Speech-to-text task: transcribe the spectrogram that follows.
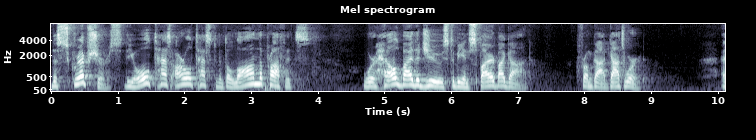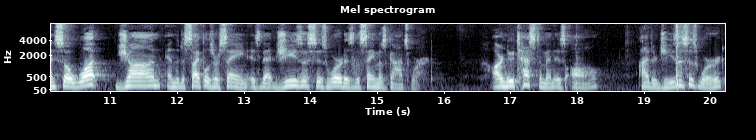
the scriptures, the Old Test, our Old Testament, the law and the prophets, were held by the Jews to be inspired by God from God, God's Word. And so, what John and the disciples are saying is that Jesus' Word is the same as God's Word. Our New Testament is all either Jesus' Word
